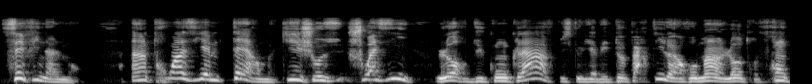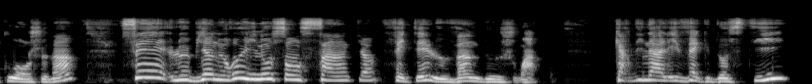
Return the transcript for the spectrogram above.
C'est finalement un troisième terme qui est choisi lors du conclave, puisqu'il y avait deux parties, l'un romain, l'autre franco-angevin, c'est le bienheureux Innocent V, fêté le 22 juin. Cardinal évêque d'Ostie,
